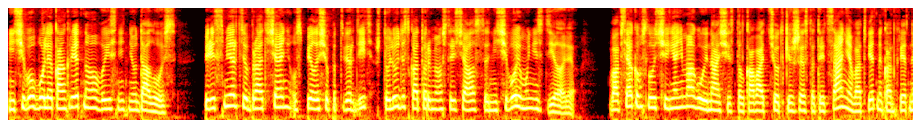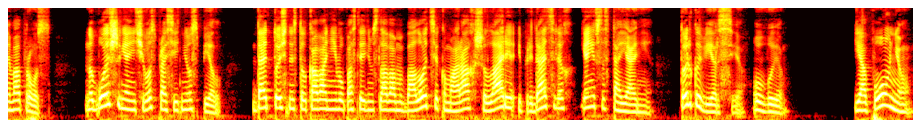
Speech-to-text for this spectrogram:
ничего более конкретного выяснить не удалось, Перед смертью брат Чань успел еще подтвердить, что люди, с которыми он встречался, ничего ему не сделали. Во всяком случае, я не могу иначе истолковать четкий жест отрицания в ответ на конкретный вопрос. Но больше я ничего спросить не успел. Дать точное истолкование его последним словам о болоте, комарах, шеларе и предателях я не в состоянии. Только версии, увы. Я помню,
